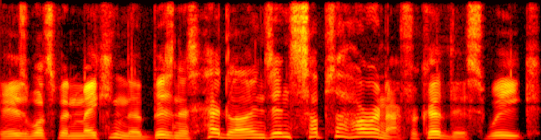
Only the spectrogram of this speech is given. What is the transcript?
Here's what's been making the business headlines in sub Saharan Africa this week.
